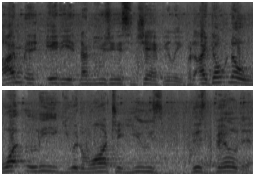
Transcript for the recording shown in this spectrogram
I'm an idiot and I'm using this in Champion League, but I don't know what league you would want to use this build in.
